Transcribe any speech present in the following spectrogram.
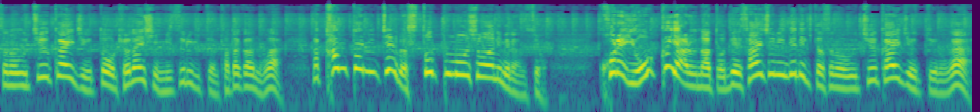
その宇宙怪獣と巨大神三剣っていうのを戦うのは、簡単に言っちゃえばストップモーションアニメなんですよ。これよくやるなと。で、最初に出てきたその宇宙怪獣っていうのが、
